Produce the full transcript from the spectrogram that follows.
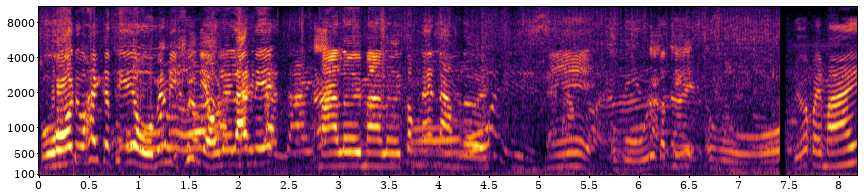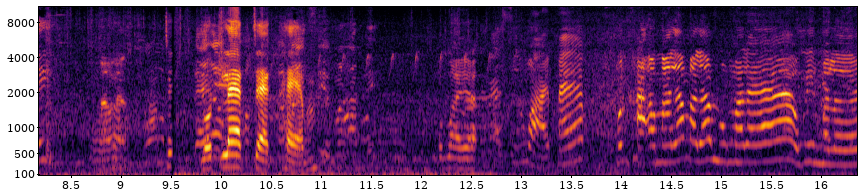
โอ้โหดูให้กะทิโอ้โหไม่มีขี้เหนียวเลยร้านนี้ มาเลยมาเลยต้องแนะนำเลย นี่โอ้โหดูกะทิโอ้โหเยอะไปไหมรถแรกแจกแถมทำไมอะซื้อหวายแป๊บ คนขายเอามาแล้วมาแล้วลุงมาแล้ว วิ่งมาเลย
